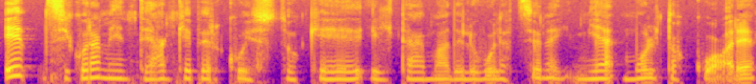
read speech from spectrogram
e sicuramente anche per questo che il tema dell'ovulazione mi è molto a cuore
